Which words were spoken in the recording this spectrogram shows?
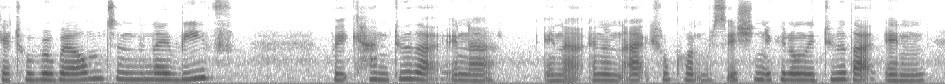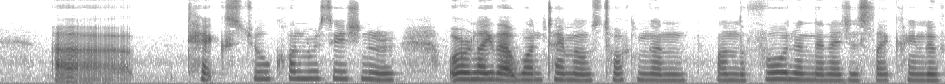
get overwhelmed and then I leave. But you can't do that in a in a in an actual conversation. You can only do that in a textual conversation or or like that one time I was talking on on the phone and then I just like kind of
